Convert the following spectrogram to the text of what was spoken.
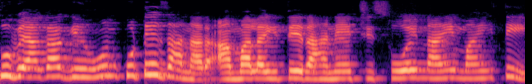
तू बॅगा घेऊन कुठे जाणार? आम्हाला इथे राहण्याची सोय नाही माहिती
